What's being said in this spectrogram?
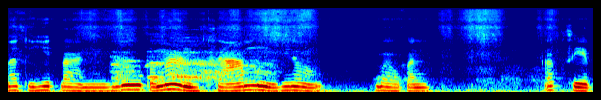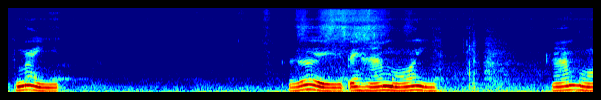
ว่าสิเฮ็ดบานอยู่ประมาณสามมือพี่น้องเบากัน อักเสบไม่อีกก็เลยไปหาหมออีก หาหมอ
